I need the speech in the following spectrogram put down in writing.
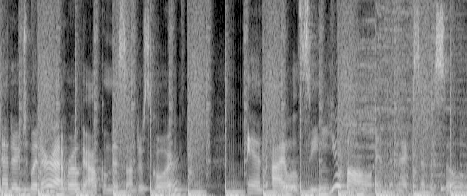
And our Twitter at Rogue Alchemist underscore. And I will see you all in the next episode.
